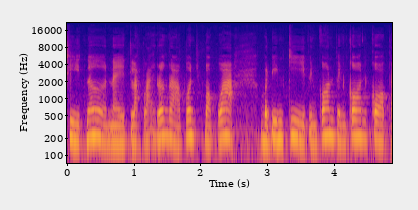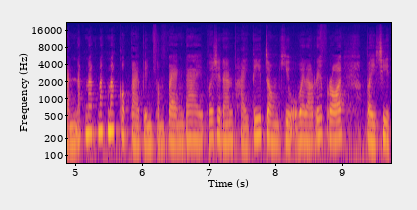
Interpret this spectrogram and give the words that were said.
ฉีดเนอร์ในหลากหลายเรื่องราวเพื่อบอกว่าบดินกีเป็นก้อนเป็นก้อนก่อกนนักนักนักนักๆก็กลายเป็นกำแพงได้ เพราะฉะนั้นไผ่ที่จองคิวเอาไว้แล้วเรียบร้อย ไปฉีด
